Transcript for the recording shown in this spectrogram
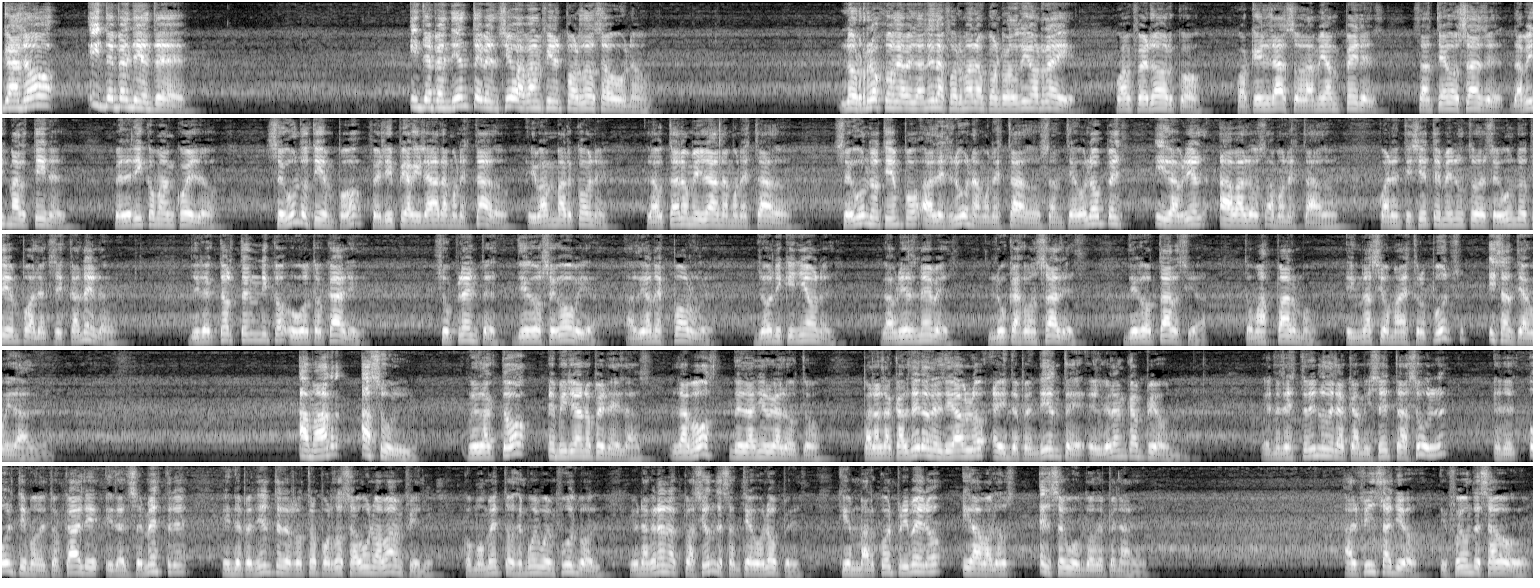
Ganó Independiente. Independiente venció a Banfield por 2 a 1. Los rojos de Avellaneda formaron con Rodrigo Rey, Juan Fedorco, Joaquín Lazo, Damián Pérez, Santiago Salle, David Martínez, Federico Mancuello. Segundo tiempo, Felipe Aguilar amonestado, Iván Marcone, Lautaro Millán amonestado. Segundo tiempo, Alex Luna amonestado, Santiago López y Gabriel Ábalos amonestado. 47 minutos del segundo tiempo, Alexis Canelo. Director técnico, Hugo Tocali. Suplentes, Diego Segovia, Adrián Sporle, Johnny Quiñones, Gabriel Neves, Lucas González, Diego Tarcia, Tomás Parmo, Ignacio Maestro Puch y Santiago Hidalgo. Amar Azul. Redactó Emiliano Penelas. La voz de Daniel Galoto. Para la Caldera del Diablo e Independiente, el gran campeón. En el estreno de la camiseta azul, en el último de Tocali y del semestre, Independiente derrotó por 2 a 1 a Banfield, con momentos de muy buen fútbol y una gran actuación de Santiago López, quien marcó el primero y Ábalos el segundo de penal. Al fin salió y fue un desahogo.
